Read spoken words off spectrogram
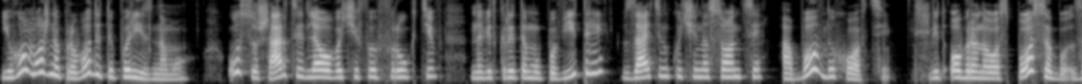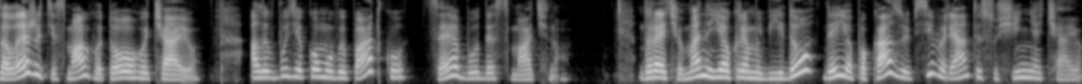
Його можна проводити по-різному. У сушарці для овочів і фруктів, на відкритому повітрі, в затінку чи на сонці, або в духовці. Від обраного способу залежить і смак готового чаю. Але в будь-якому випадку це буде смачно. До речі, в мене є окреме відео, де я показую всі варіанти сушіння чаю.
